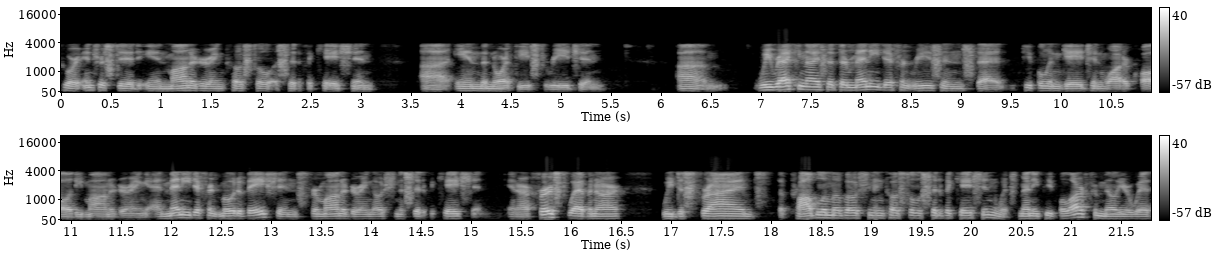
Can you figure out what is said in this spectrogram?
who are interested in monitoring coastal acidification uh, in the Northeast region. Um, we recognize that there are many different reasons that people engage in water quality monitoring and many different motivations for monitoring ocean acidification. In our first webinar, we described the problem of ocean and coastal acidification, which many people are familiar with,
